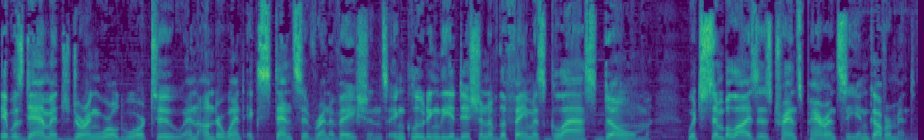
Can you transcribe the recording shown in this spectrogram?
It was damaged during World War II and underwent extensive renovations, including the addition of the famous glass dome, which symbolizes transparency in government.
